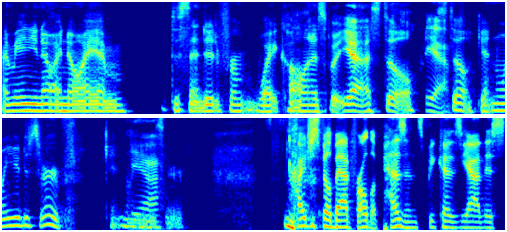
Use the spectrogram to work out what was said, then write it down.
I mean, you know, I know I am descended from white colonists, but yeah, still, Yeah. still getting what you deserve. Getting what Yeah. you deserve. I just feel bad for all the peasants because yeah, this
